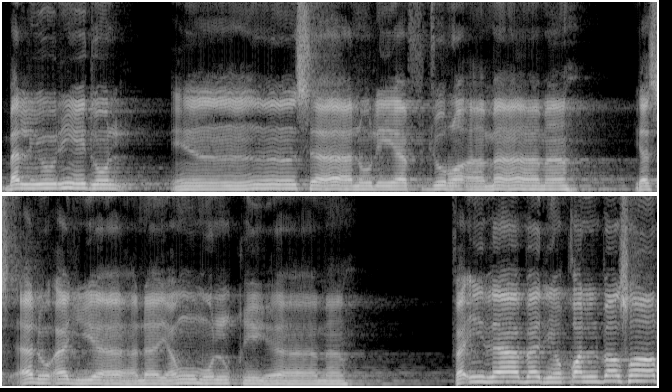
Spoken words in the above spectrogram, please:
بل يريد الإنسان ليفجر أمامه يسأل أيان يوم القيامة. فإذا برق البصر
